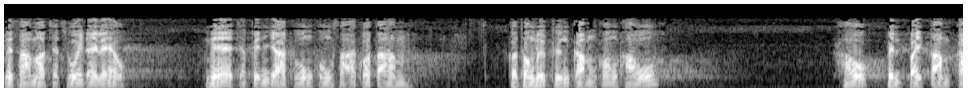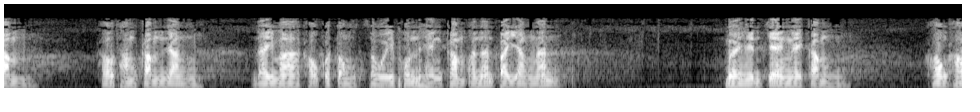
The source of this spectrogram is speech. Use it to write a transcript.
ไม่สามารถจะช่วยได้แล้ว แม้จะเป็นญาติวงพงษาก็ตาม ก็ต้องนึกถึงกรรมของเขา เขาเป็นไปตามกรรม เขาทำกรรมอย่างใดมาเขาก็ต้องเสวยผลแห่งกรรม อันนั้นไปอย่างนั้น เมื่อเห็นแจ้งในกรรมของเขา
